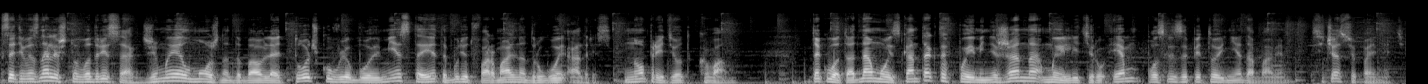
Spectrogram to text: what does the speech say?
Кстати, вы знали, что в адресах Gmail можно добавлять точку в любое место, и это будет формально другой адрес, но придет к вам. Так вот, одному из контактов по имени Жанна мы литеру М после запятой не добавим. Сейчас все поймете.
